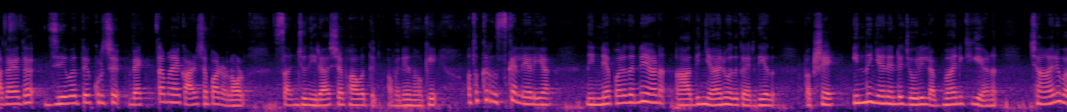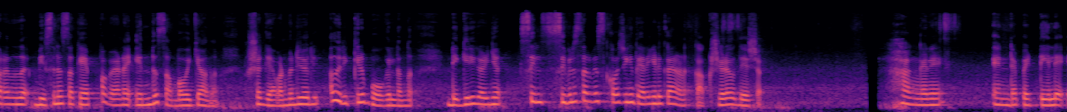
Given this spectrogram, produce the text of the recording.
അതായത് ജീവിതത്തെക്കുറിച്ച് വ്യക്തമായ കാഴ്ചപ്പാടുള്ളവൾ സഞ്ജു നിരാശാഭാവത്തിൽ അവനെ നോക്കി. അതൊക്കെ റിസ്ക് അല്ലേ എളിയ നിന്നെ പോലെ തന്നെയാണ് ആദ്യം ഞാനും അത് കരുതിയത്. പക്ഷേ ഇന്ന് ഞാൻ എന്റെ ജോലിയിൽ അഭിമാനിക്കുകയാണ്. ചാരു പറയുന്നത് ബിസിനസ്സൊക്കെ എപ്പോൾ വേണേ എന്ത് സംഭവിക്കാമെന്ന്. പക്ഷേ ഗവൺമെന്റ് ജോലി അതൊരിക്കലും പോകില്ലെന്ന്. ഡിഗ്രി കഴിഞ്ഞ് സിൽ സിവിൽ സർവീസ് കോച്ചിങ് തിരഞ്ഞെടുക്കാനാണ് കക്ഷിയുടെ ഉദ്ദേശം. അങ്ങനെ എന്റെ പെട്ടിയിലെ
